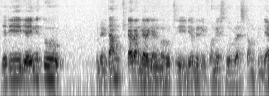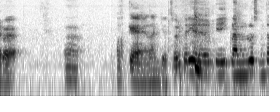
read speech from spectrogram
Jadi dia ini tuh udah ditangkap sekarang gara-gara Hmm. korupsi. Dia udah divonis 12 tahun penjara. Eh, Oke, lanjut. Sorry tadi ada kayak iklan dulu sebentar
